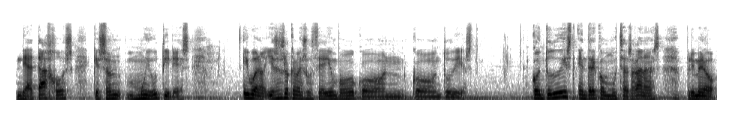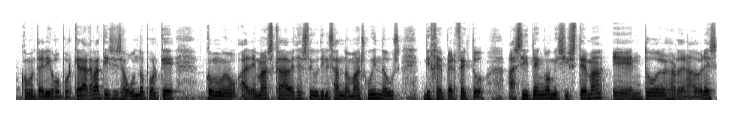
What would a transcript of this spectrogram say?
de atajos que son muy útiles. Y bueno, y eso es lo que me sucedió un poco con, con. Con Todoist entré con muchas ganas. Primero, como te digo, porque era gratis y segundo, porque como además cada vez estoy utilizando más Windows, dije, perfecto, así tengo mi sistema en todos los ordenadores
